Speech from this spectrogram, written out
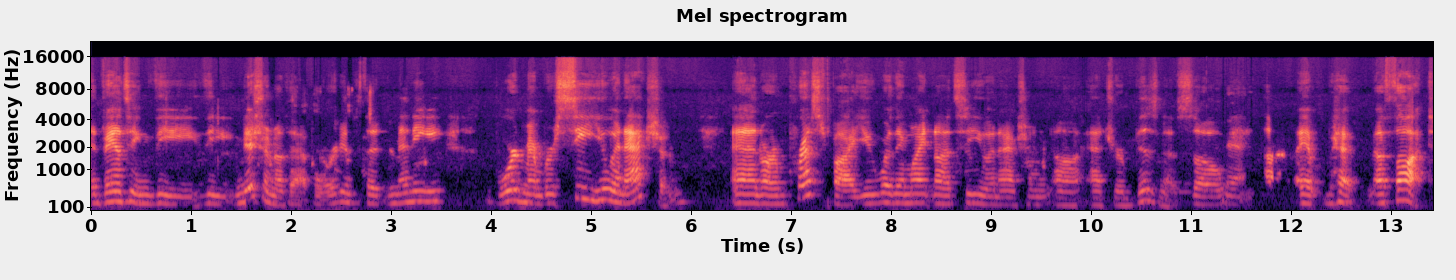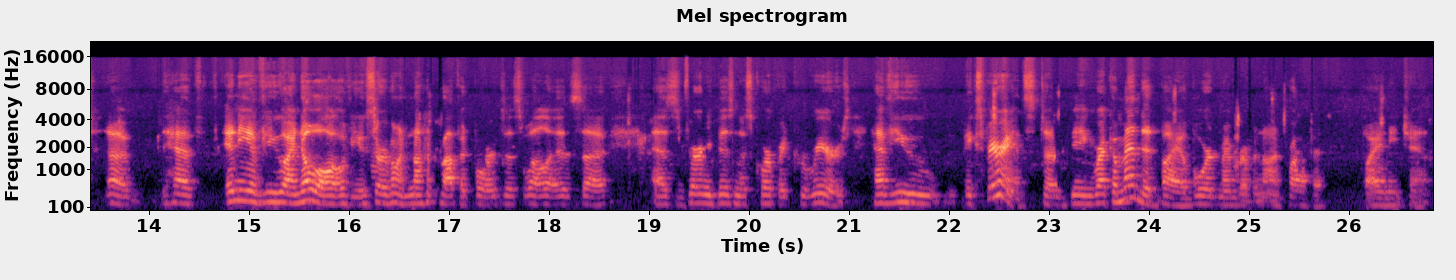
advancing the the mission of that board, is that many board members see you in action and are impressed by you where they might not see you in action uh, at your business. So, uh, I have, a thought. Uh, have any of you? I know all of you serve on nonprofit boards as well as uh, as very business corporate careers. Have you experienced uh, being recommended by a board member of a nonprofit by any chance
